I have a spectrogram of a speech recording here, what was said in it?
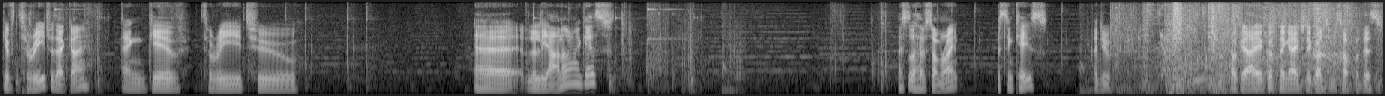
Give three to that guy, and give three to. Uh, Liliana, I guess. I still have some, right? Just in case. I do. Okay, I good thing I actually got some stuff for this.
